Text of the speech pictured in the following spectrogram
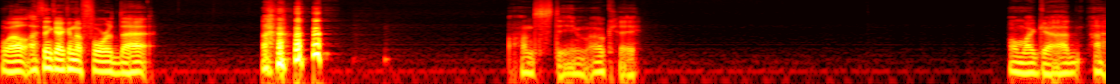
Well, I think I can afford that. On Steam, okay. Oh my god. Uh,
